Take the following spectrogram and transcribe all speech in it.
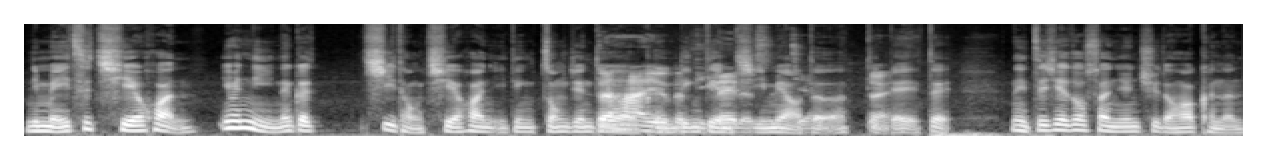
你每一次切换，因为你那个系统切换一定中间都有零点几秒的时间 delay，对，那你这些都算进去的话，可能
